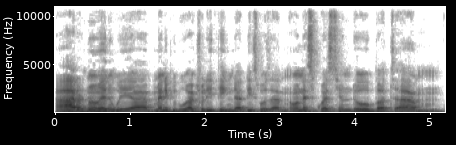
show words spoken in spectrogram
I don't know anyway. Uh, many people actually think that this was an honest question though, but um,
